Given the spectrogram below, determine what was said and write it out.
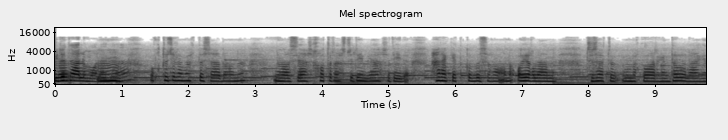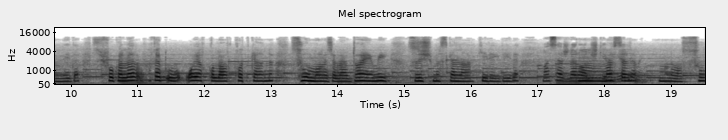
Uyda ta'lim oladi, Mm. a? o'qituvchilar maqtashadi uni. Nimasi yaxshi? Xotirasi judayam yaxshi deydi. Harakat qilib ham uni oyoqlarini tuzatib nima qilib yuborgin davolagin deydi. Shifokorlar faqat u oyoq qo'llari qotganini suv muolajalari doimiy suzish maskanlari kerak deydi. Massajlar olish kerak, massaj nima suv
